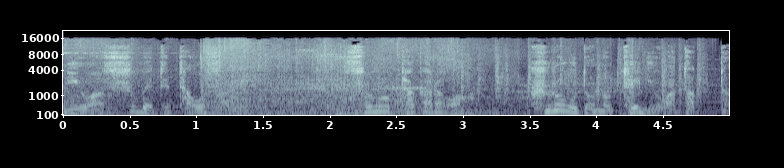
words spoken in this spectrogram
鬼は全て倒されその宝はクロードの手に渡った。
